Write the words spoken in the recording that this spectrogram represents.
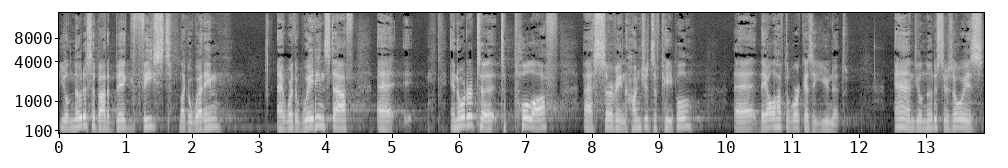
you'll notice about a big feast, like a wedding, uh, where the waiting staff, uh, in order to, to pull off uh, serving hundreds of people, uh, they all have to work as a unit. And you'll notice there's always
